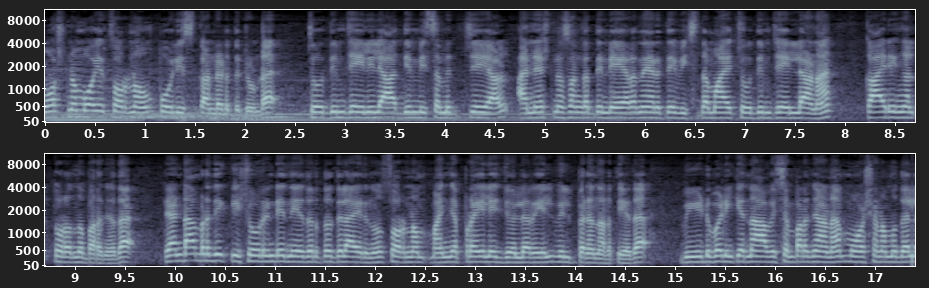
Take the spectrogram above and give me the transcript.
മോഷണം പോയ സ്വർണവും പോലീസ് കണ്ടെടുത്തിട്ടുണ്ട്. ചോദ്യം ചെയ്യലിൽ ആദ്യം വിസമ്മതിച്ചയാൾ അന്വേഷണ സംഘത്തിന്റെ ഏറെ നേരത്തെ വിശദമായ ചോദ്യം ചെയ്യലിലാണ് കാര്യങ്ങൾ തുറന്നു പറഞ്ഞത്. രണ്ടാം പ്രതി കിഷോറിന്റെ നേതൃത്വത്തിലായിരുന്നു സ്വർണം മഞ്ഞപ്രയിലെ ജ്വല്ലറിയിൽ വിൽപ്പന നടത്തിയത്. വീട് പണിക്കെന്ന ആവശ്യം പറഞ്ഞാണ് മോഷണം മുതൽ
